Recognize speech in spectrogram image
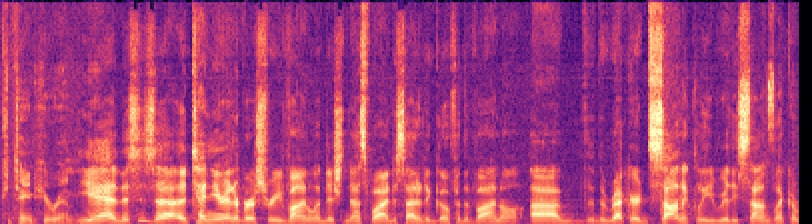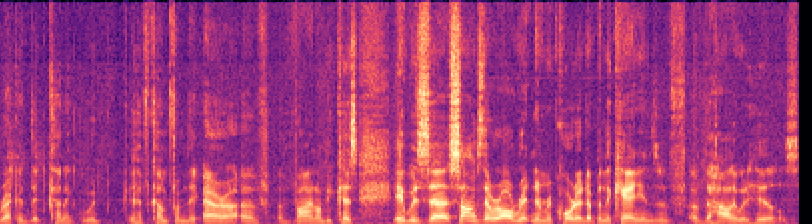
contained herein? Yeah, this is a 10 year anniversary vinyl edition. That's why I decided to go for the vinyl. Um, the, the record sonically really sounds like a record that kind of would have come from the era of, of vinyl because it was uh, songs that were all written and recorded up in the canyons of, of the Hollywood Hills.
